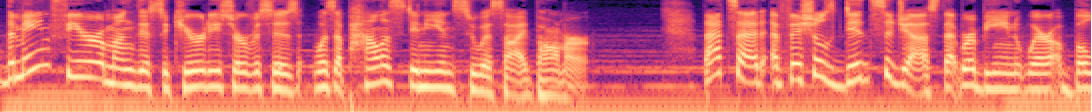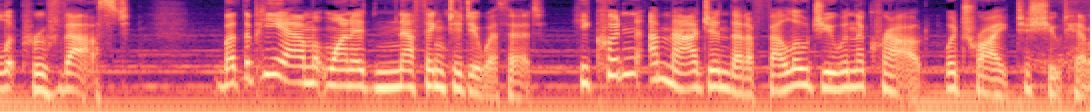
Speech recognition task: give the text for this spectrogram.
The main fear among the security services was a Palestinian suicide bomber. That said, officials did suggest that Rabin wear a bulletproof vest. But the PM wanted nothing to do with it. He couldn't imagine that a fellow Jew in the crowd would try to shoot him.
